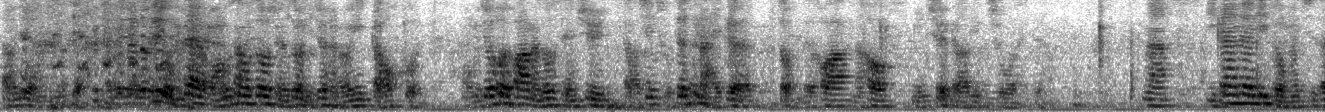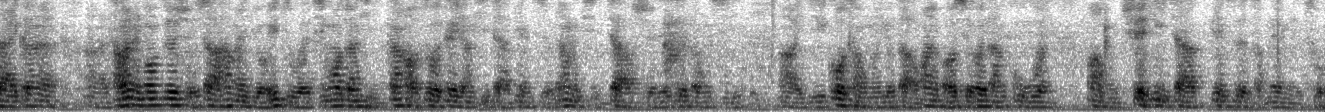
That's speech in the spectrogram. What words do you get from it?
台湾叫羊蹄甲。所以我们在网络上搜寻的时候，你就很容易搞混。我们就会花蛮多时间去搞清楚这是哪一个种的花，然后明确标定出来的。那以刚才那个例子，我们其实还跟了呃台湾人工智能学校，他们有一组的期末专题，刚好做这个羊蹄甲的辨识，有跟他们请教学的一些东西啊，以及过程我们有找荒野保协会当顾问。帮我们确定一下辨识的种类没错，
